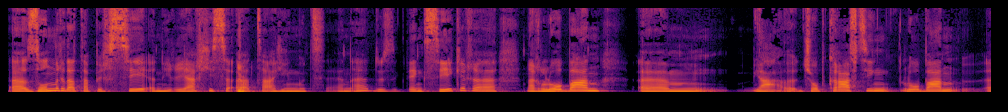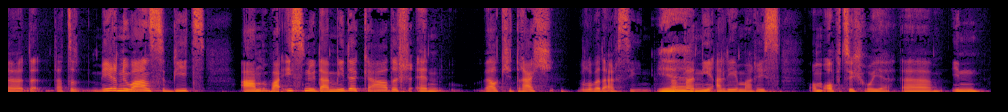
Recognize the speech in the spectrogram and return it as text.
uh, zonder dat dat per se een hiërarchische ja. uitdaging moet zijn. Hè. Dus ik denk zeker uh, naar loopbaan, um, ja, jobcrafting, loopbaan, uh, dat, dat het meer nuance biedt aan wat is nu dat middenkader en welk gedrag willen we daar zien. Dat dat niet alleen maar is om op te groeien in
